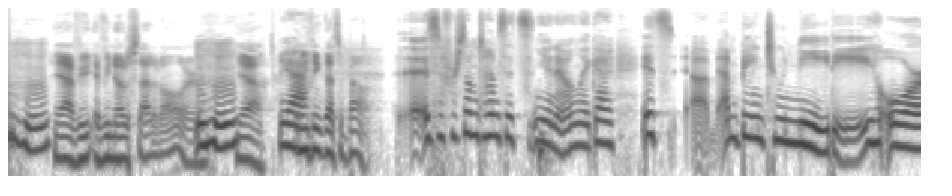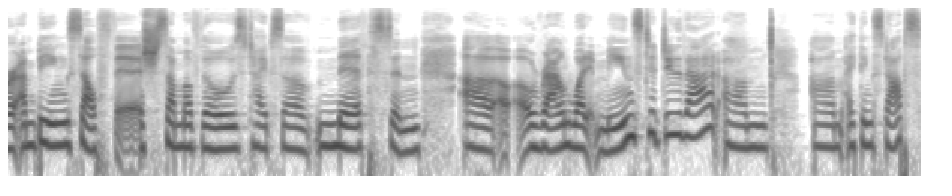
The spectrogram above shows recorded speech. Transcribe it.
Mm-hmm. Yeah, have you have you noticed that at all? Or Mhm. yeah, what do you think that's about? Uh, so for sometimes it's you know like uh it's uh, i'm being too needy or i'm being selfish some of those types of myths and uh, around what it means to do that um, um, i think stops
